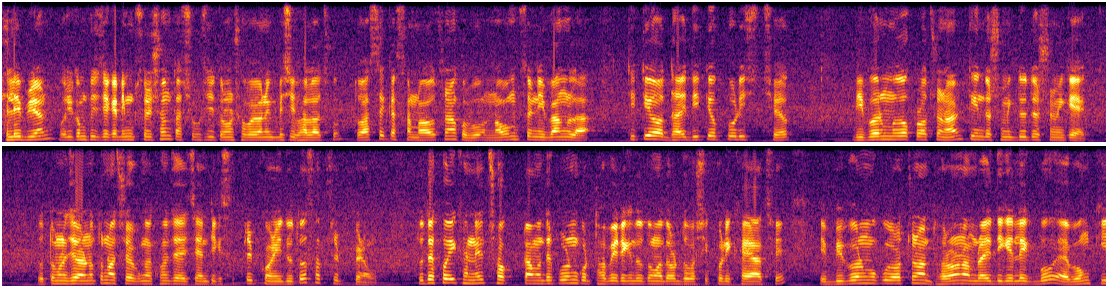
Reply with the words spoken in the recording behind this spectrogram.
Hello Brian welcome to academic solution. তার করছি তোমরা সবাই অনেক বেশি ভালো আছো। তো আজকে কাছে আমরা আলোচনা করব নবম শ্রেণি বাংলা তৃতীয় অধ্যায়, দ্বিতীয় পরিচ্ছেদ, বিবরণমূলক রচনার তিন দশমিক দুই দশমিক এক। তো তোমরা যারা নতুন আছো এবং এখন যাই চ্যানেলটিকে সাবস্ক্রাইব করি দ্রুত সাবস্ক্রাইব করে নাও। তো দেখো, এখানে ছকটা আমাদের পূরণ করতে হবে। এটা কিন্তু তোমাদের অর্ধবার্ষিক পরীক্ষায় আছে। এই বিবরণমূলক রচনার ধরন আমরা এদিকে লিখব এবং কী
